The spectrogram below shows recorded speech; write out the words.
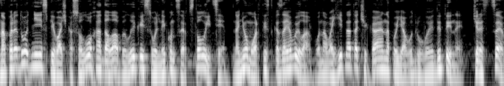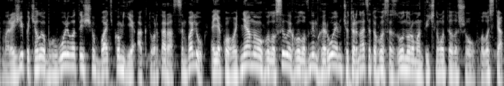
Напередодні співачка Солоха дала великий сольний концерт в столиці. На ньому артистка заявила, вона вагітна та чекає на появу другої дитини. Через це в мережі почали обговорювати, що батьком є актор Тарас Цимбалюк, якого дня ми оголосили головним героєм 14-го сезону романтичного телешоу Холостяк.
